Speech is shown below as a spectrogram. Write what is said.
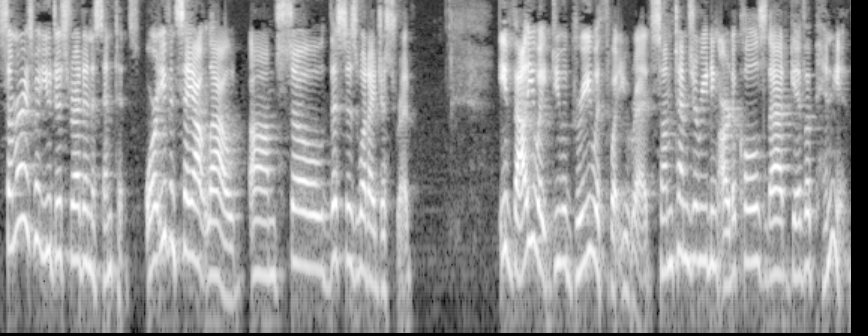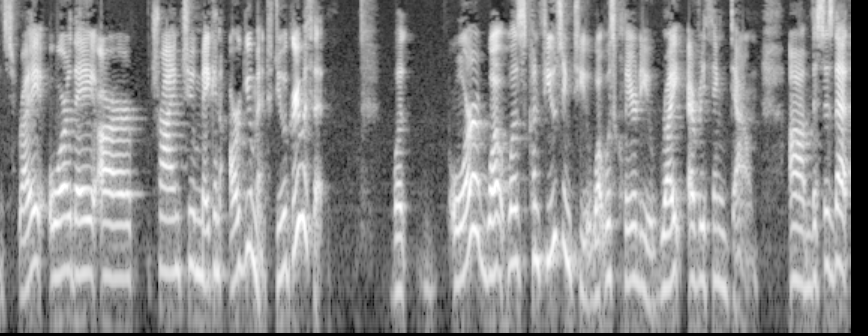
summarize what you just read in a sentence or even say out loud. Um, so, this is what I just read. Evaluate do you agree with what you read? Sometimes you're reading articles that give opinions, right? Or they are trying to make an argument. Do you agree with it? What or what was confusing to you? What was clear to you? Write everything down. Um, this is that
